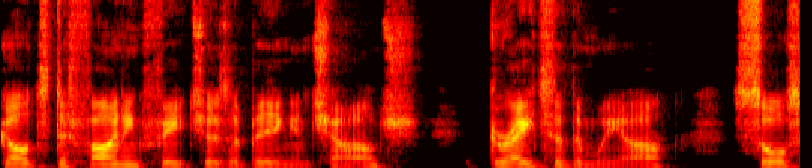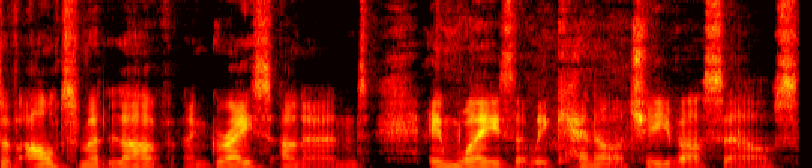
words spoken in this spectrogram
God's defining features are being in charge, greater than we are, source of ultimate love and grace unearned in ways that we cannot achieve ourselves,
